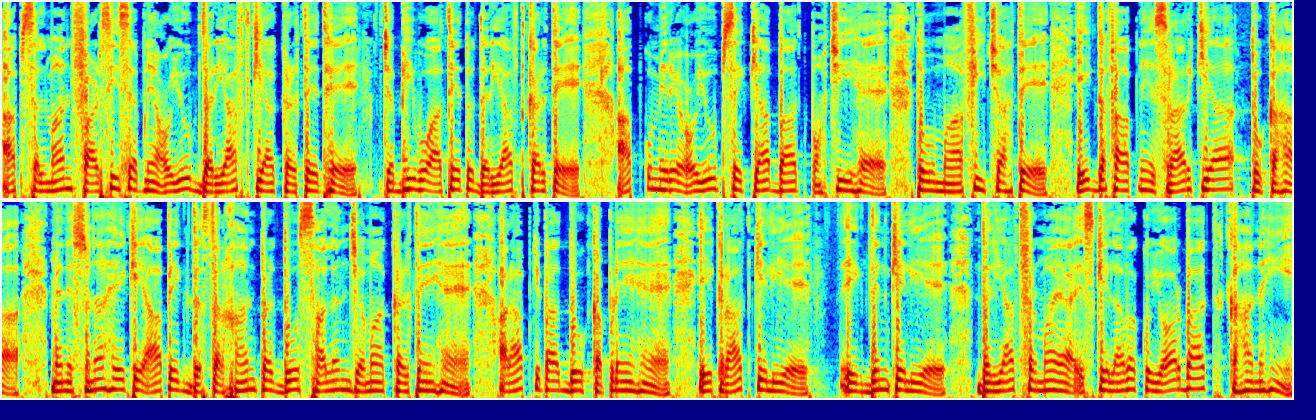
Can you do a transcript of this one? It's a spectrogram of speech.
آپ سلمان فارسی سے اپنے عیوب دریافت کیا کرتے تھے؟ جب بھی وہ آتے تو دریافت کرتے، آپ کو میرے عیوب سے کیا بات پہنچی ہے؟ تو وہ معافی چاہتے۔ ایک دفعہ آپ نے اصرار کیا تو کہا، میں نے سنا ہے کہ آپ ایک دسترخوان پر دو سالن جمع کرتے ہیں اور آپ کے پاس دو کپڑے ہیں۔ ایک رات کے لیے ایک دن کے لیے دریافت فرمایا، اس کے علاوہ کوئی اور بات؟ کہا نہیں۔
